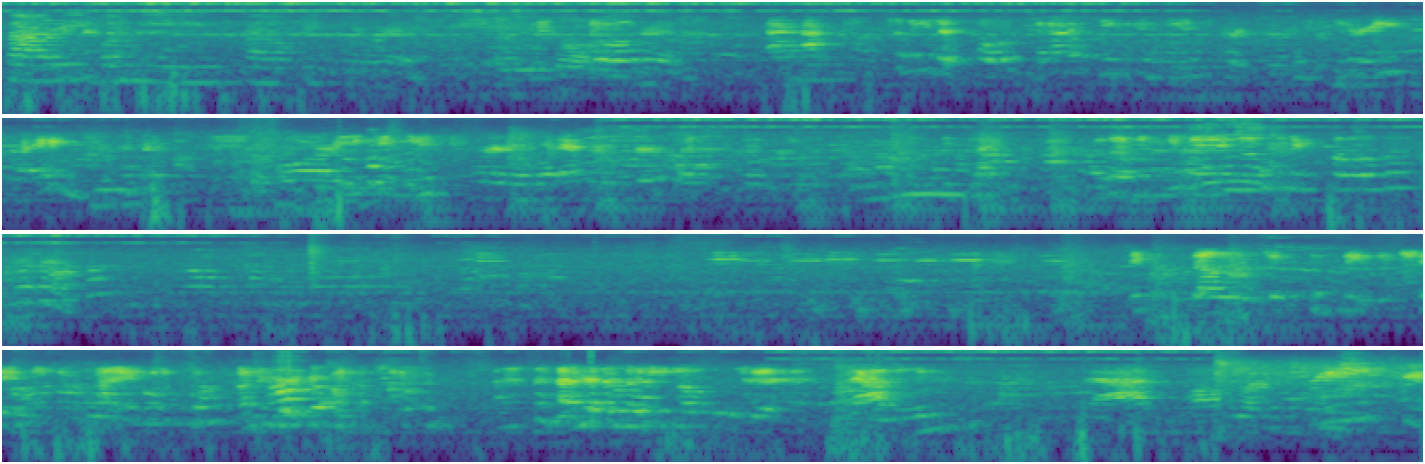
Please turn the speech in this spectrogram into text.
Sari, Bonnie, Selfie, red. So, Red. actually, the tote bag you can use for groceries, right? or you can use for whatever purpose that you you'd like. Look at you, little Nicole. I think Stella's just completely changed her mind on her, on her original position. That's, that's all. You're free to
